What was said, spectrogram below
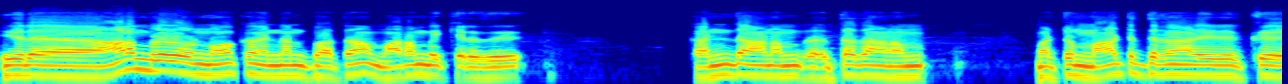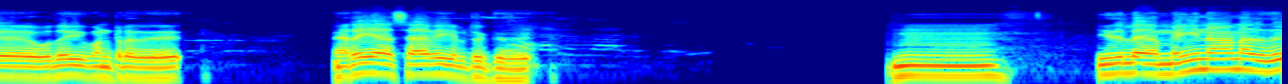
இதில் ஆலம்பலத்தோட நோக்கம் என்னன்னு பார்த்தா மரம் வைக்கிறது கண் தானம் இரத்த தானம் மற்றும் மாற்றுத்திறனாளிகளுக்கு உதவி பண்ணுறது நிறையா சேவைகள் இருக்குது. இதில் மெயினானது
